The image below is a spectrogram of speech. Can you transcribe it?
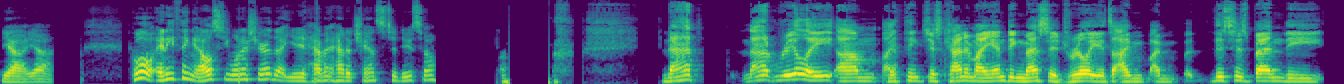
Yeah, yeah. Cool. Anything else you want to share that you haven't had a chance to do so? Not not really. Um, I think just kind of my ending message really it's I'm I'm this has been the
